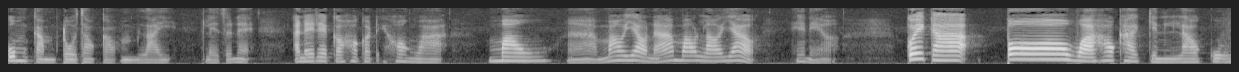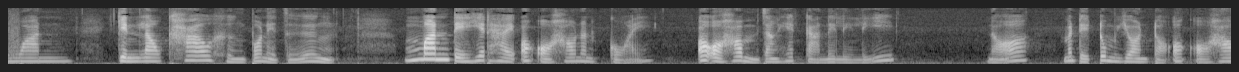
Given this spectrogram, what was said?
กุ้มกำโตเจ้าเก่าอำไลแหละเจ้าแน่อันนี้ได้ก็เฮาก็ได้ห้องว่า เมาอ่าเมาเหย้านะ เมาเหล้าเหย้าเฮ็ดแนวก้อยกะป้อว่าเฮาคากินเหล้ากูวันกินเหล้าข้าวหึงป้อเนี่ยจึงมันเตเฮ็ดให้ออกออกเฮานั่นก่อยออกออกเฮาจังเหตุการณ์ในลิลีเนาะ มันได้ตุ่มย้อนต่อออกออเฮา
